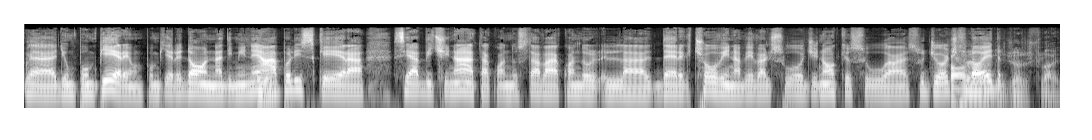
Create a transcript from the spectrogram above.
eh, di un pompiere, un pompiere donna di Minneapolis sì. che era, si è avvicinata quando, stava, quando il, Derek Chauvin aveva il suo ginocchio su, uh, su George, Floyd, George, Floyd,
